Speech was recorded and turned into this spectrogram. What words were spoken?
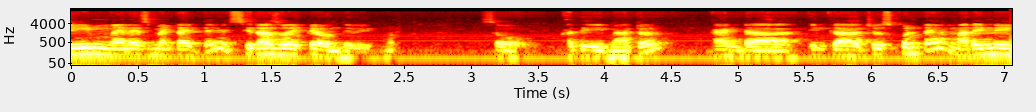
టీమ్ మేనేజ్‌మెంట్ అయితే సిరాజ్ వైపే ఉంది. సో, అది మ్యాటర్. అండ్ ఇంకా చూసుకుంటే మరిన్ని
